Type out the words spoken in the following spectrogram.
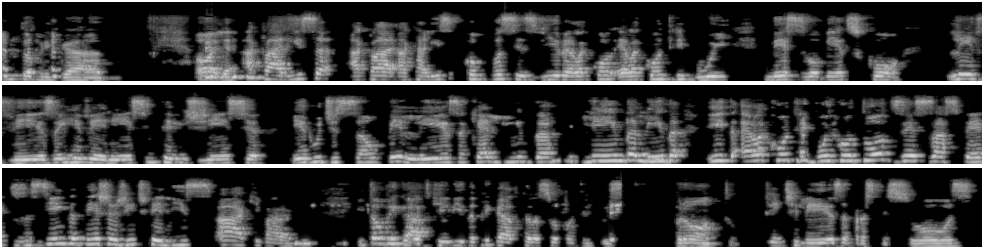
Muito obrigado. Olha, a Clarissa, a, Cla a Clarissa, como vocês viram, ela, ela contribui nesses momentos com leveza, irreverência, inteligência, erudição, beleza, que é linda, linda, linda. E ela contribui com todos esses aspectos, assim, ainda deixa a gente feliz. Ah, que maravilha. Então, obrigado, querida, obrigado pela sua contribuição. Pronto. Gentileza para as pessoas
